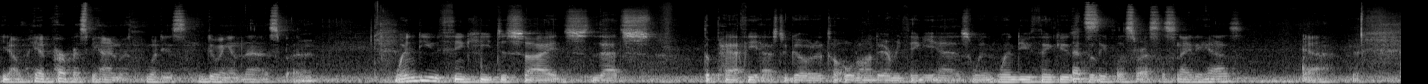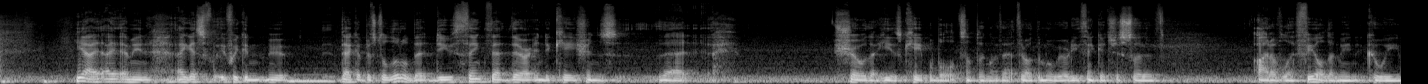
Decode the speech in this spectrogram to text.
you know, he had purpose behind what he's doing in this. But When do you think he decides that's the path he has to go to, to hold on to everything he has? When when do you think is that the, sleepless, restless night he has. Yeah. Yeah, I, I mean, I guess if we can back up just a little bit, do you think that there are indications that show that he is capable of something like that throughout the movie, or do you think it's just sort of out of left field? I mean, could we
